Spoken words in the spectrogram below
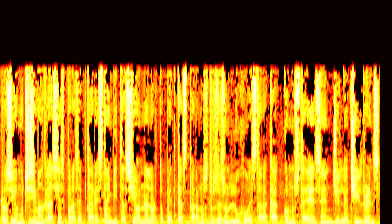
Rocío, muchísimas gracias por aceptar esta invitación al Ortopedcast. Para nosotros es un lujo estar acá con ustedes en Gillette Children's.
